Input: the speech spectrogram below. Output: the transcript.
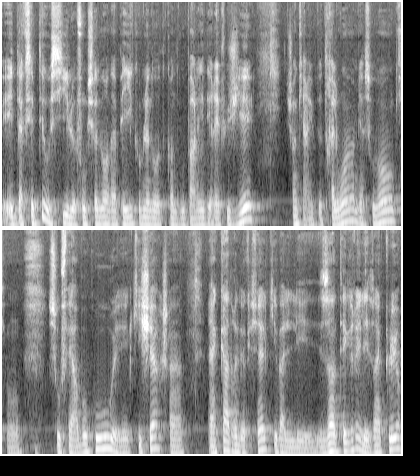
et d'accepter aussi le fonctionnement d'un pays comme le nôtre. Quand vous parlez des réfugiés, gens qui arrivent de très loin, bien souvent, qui ont souffert beaucoup et qui cherchent un, cadre éducationnel qui va les intégrer, les inclure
